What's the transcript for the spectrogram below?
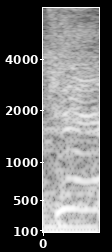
can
